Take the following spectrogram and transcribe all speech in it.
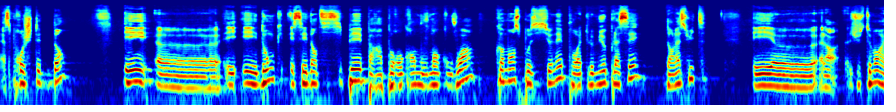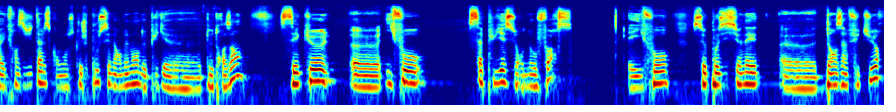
à se projeter dedans, et, euh, et, et, donc essayer d'anticiper par rapport aux grands mouvements qu'on voit, comment se positionner pour être le mieux placé dans la suite. Et euh, alors justement avec France Digital, ce, qu'on ce que je pousse énormément depuis euh, deux trois ans, c'est que euh, il faut s'appuyer sur nos forces et il faut se positionner euh, dans un futur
